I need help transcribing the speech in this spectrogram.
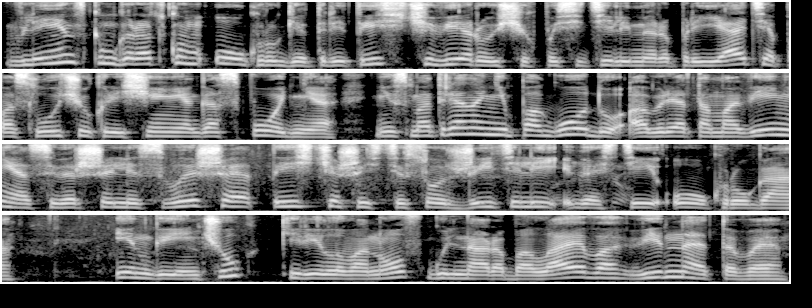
В Ленинском городском округе 3000 верующих посетили мероприятие по случаю крещения Господня. Несмотря на непогоду, обряд омовения совершили свыше 1600 жителей и гостей округа. Инга Янчук, Кирилл Иванов, Гульнара Балаева, Видное ТВ.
